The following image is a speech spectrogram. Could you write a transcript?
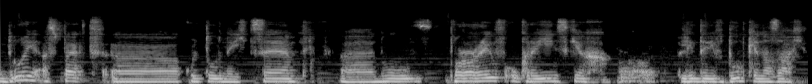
другий аспект е, культурний це е, ну прорив українських е, лідерів думки на захід.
